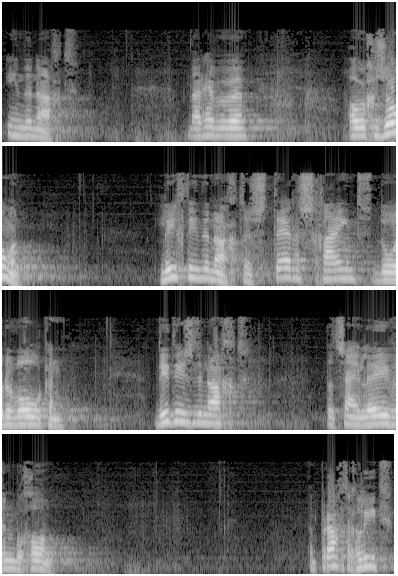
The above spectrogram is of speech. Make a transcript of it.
in de nacht. Daar hebben we over gezongen. Licht in de nacht, een ster schijnt door de wolken. Dit is de nacht dat zijn leven begon. Een prachtig lied.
